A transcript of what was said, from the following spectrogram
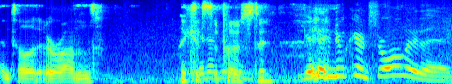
until it runs like it's supposed new supposed to. Get a new controller then.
